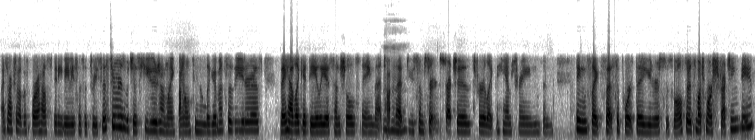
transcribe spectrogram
I talked about before how Spinning Babies has the three sisters, which is huge on like balancing the ligaments of the uterus. They have like a daily essentials thing that ta- Mhm. that do some certain stretches for like the hamstrings and things like that support the uterus as well. So it's much more stretching based.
